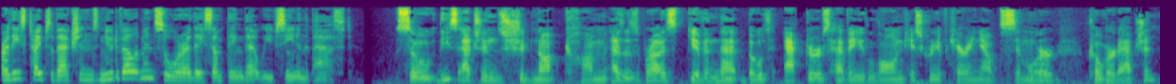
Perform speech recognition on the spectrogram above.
Are these types of actions new developments, or are they something that we've seen in the past? So, these actions should not come as a surprise, given that both actors have a long history of carrying out similar covert action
